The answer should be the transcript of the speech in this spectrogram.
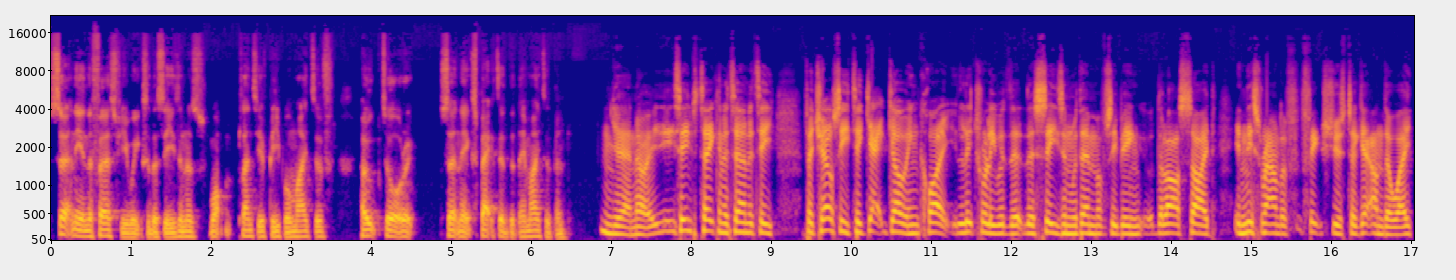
certainly in the first few weeks of the season, as what plenty of people might have hoped or certainly expected that they might have been. Yeah, no, it seems to take an eternity for Chelsea to get going, quite literally, with the, the season, with them obviously being the last side in this round of fixtures to get underway.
